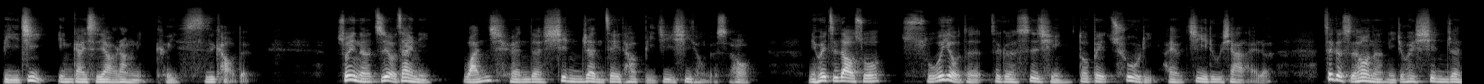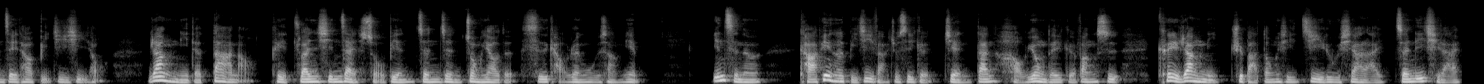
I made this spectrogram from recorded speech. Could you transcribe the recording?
笔记应该是要让你可以思考的。所以呢，只有在你完全的信任这套笔记系统的时候，你会知道说，所有的这个事情都被处理还有记录下来了。这个时候呢，你就会信任这套笔记系统，让你的大脑可以专心在手边真正重要的思考任务上面。因此呢，卡片和笔记法就是一个简单好用的一个方式，可以让你去把东西记录下来、整理起来，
